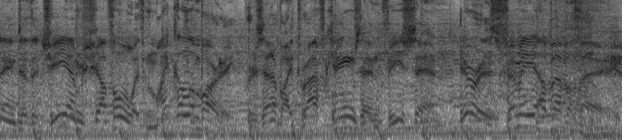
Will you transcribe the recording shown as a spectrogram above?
Listening to the GM Shuffle with Michael Lombardi, presented by DraftKings and VSIN. Here is Femi Abebefe.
